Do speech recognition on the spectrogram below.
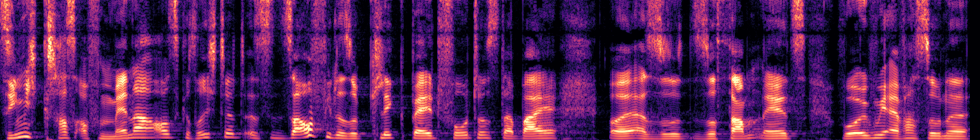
ziemlich krass auf Männer ausgerichtet. Es sind sau viele so Clickbait-Fotos dabei, äh, also so, Thumbnails, wo irgendwie einfach so eine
